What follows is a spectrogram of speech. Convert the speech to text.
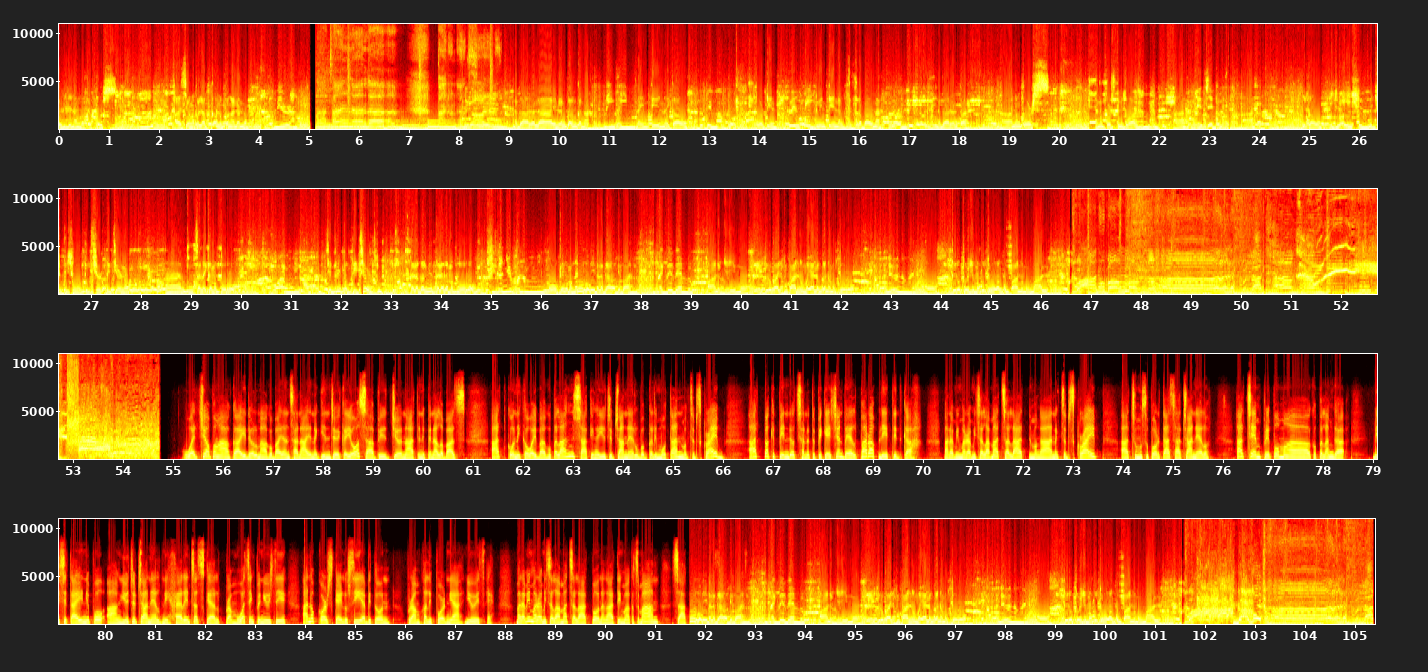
Pabili ng butter course. Ha? Ah, siya nga pala, anong pangalan mo? Mira. Nag-aaral. Nag-aaral ah, ilang taon ka na? 19. 19, ikaw? Ultima po. 14? 20. 20, nagtatrabaho na? Nag-aaral pa? Ah, anong course? Anong course kinukuha? ha? HM. Ha? Ikaw? Education. Education teacher. Teacher, no? Ah, sanay ka magturo. Hindi. Siyempre, pag teacher, talagang yun, talaga magturo. Second year pa lang yun. Oh, pero magturo talaga, di ba? Nagde-dem. Ah, nagdi-demo. Pero kahit kung paano, may alam ka na magturo. Meron naman. Oh. Pero pwede makuturuan kung paano magmahal. Paano bang magmahal? What's up mga ka-idol, mga kabayan? Sana ay nag-enjoy kayo sa video natin ipinalabas. At kung ikaw ay bago pa lang sa aking YouTube channel, huwag kalimutan mag-subscribe at pakipindot sa notification bell para updated ka. Maraming maraming salamat sa lahat ng mga nag-subscribe at sumusuporta sa channel. At siyempre po mga kapalangga, Bisitahin niyo po ang YouTube channel ni Helen Saskel from Washington, USA and of course kay Lucia Biton from California, USA. Maraming maraming salamat sa lahat po ng ating mga kasamaan sa Turo talaga, di ba? Nagde-dem. Ah, nagdi-demo. Pero kahit kung paano, may alam ka na magturo. Meron naman. Oh. Pero pwede makuturuan kung paano magmahal. mahal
